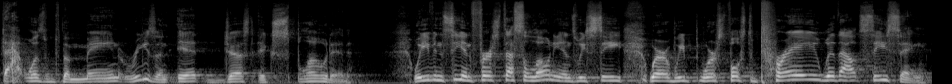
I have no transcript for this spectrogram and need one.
That was the main reason. It just exploded. We even see in 1 Thessalonians, we see where we, we're supposed to pray without ceasing.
